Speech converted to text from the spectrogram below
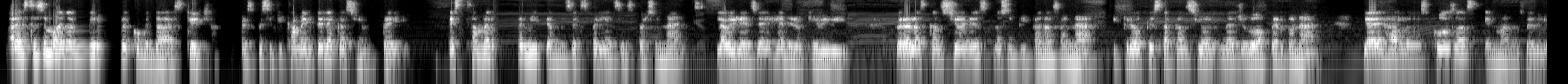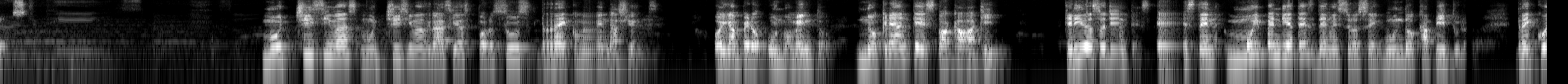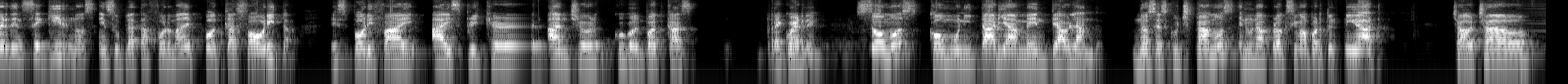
Para esta semana mi recomendada es Quecha, específicamente la canción Rey. Esta me remite a mis experiencias personales, la violencia de género que viví, pero las canciones nos invitan a sanar y creo que esta canción me ayudó a perdonar y a dejar las cosas en manos de Dios. Muchísimas, muchísimas gracias por sus recomendaciones. Oigan, pero un momento, no crean que esto acaba aquí. Queridos oyentes, estén muy pendientes de nuestro segundo capítulo. Recuerden seguirnos en su plataforma de podcast favorita, Spotify, Icebreaker, Anchor, Google Podcast. Recuerden, somos comunitariamente hablando. Nos escuchamos en una próxima oportunidad. Chao, chao.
